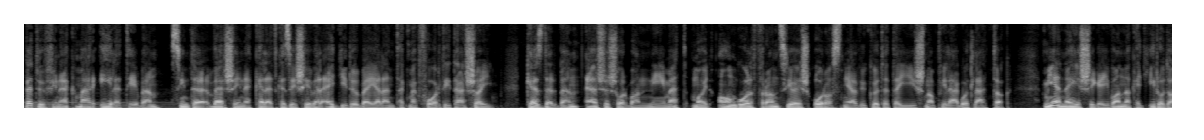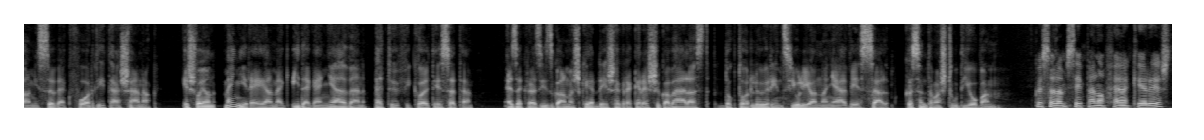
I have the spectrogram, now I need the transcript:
Petőfinek már életében, szinte verseinek keletkezésével egy időben jelentek meg fordításai. Kezdetben elsősorban német, majd angol, francia és orosz nyelvű kötetei is napvilágot láttak. Milyen nehézségei vannak egy irodalmi szöveg fordításának? És vajon mennyire él meg idegen nyelven Petőfi költészete? Ezekre az izgalmas kérdésekre keressük a választ dr. Lőrinc Julianna nyelvésszel. Köszöntöm a stúdióban! Köszönöm szépen a felkérést.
